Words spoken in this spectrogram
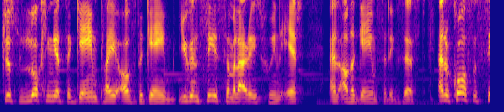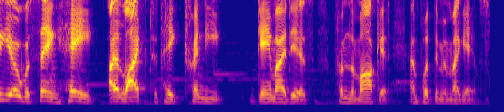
just looking at the gameplay of the game, you can see similarities between it and other games that exist. And of course, the CEO was saying, hey, I like to take trendy game ideas from the market and put them in my games.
